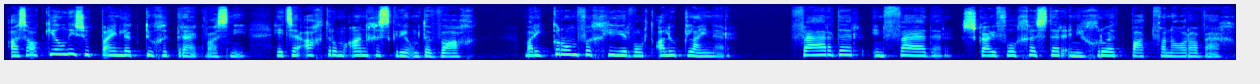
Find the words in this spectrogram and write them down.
As haar keel nie so pynlik toegetrek was nie, het sy agter hom aangeskree om te wag, maar die krom figuur word al hoe kleiner. Verder en verder skuifel gister in die groot pad van haar af weg.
